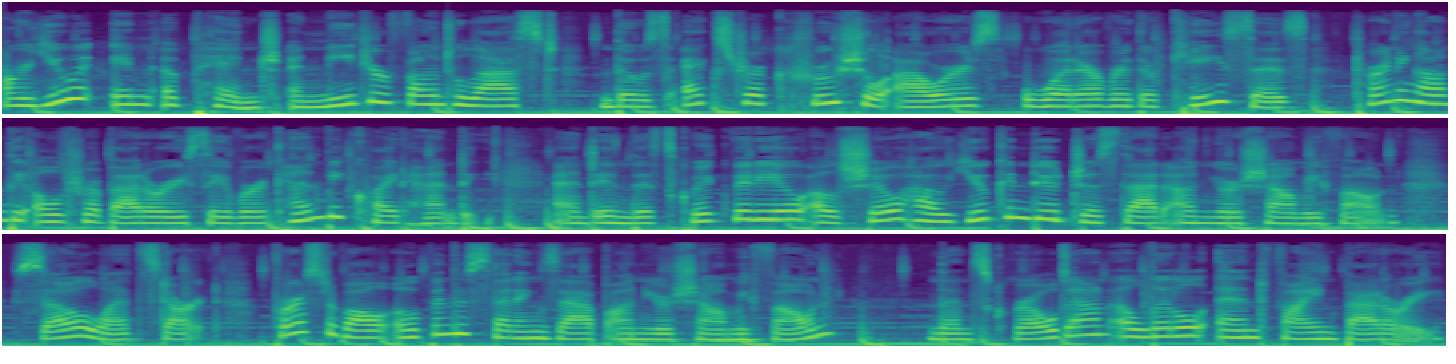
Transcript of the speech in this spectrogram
Are you in a pinch and need your phone to last those extra crucial hours, whatever the case is, turning on the Ultra Battery Saver can be quite handy. And in this quick video, I'll show how you can do just that on your Xiaomi phone. So let's start. First of all, open the Settings app on your Xiaomi phone, then scroll down a little and find Battery,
